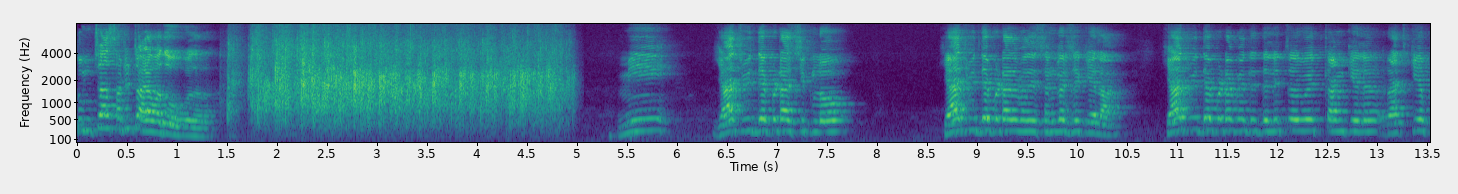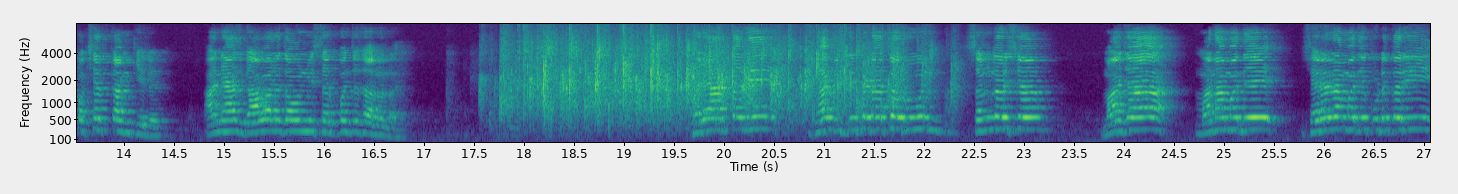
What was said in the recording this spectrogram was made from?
तुमच्यासाठी टाळ्या वाजवा जरा. मी याच विद्यापीठात शिकलो याच विद्यापीठामध्ये संघर्ष केला याच विद्यापीठामध्ये दलित चळवळीत काम केलं राजकीय पक्षात काम केलं आणि आज गावाला जाऊन मी सरपंच झालेलो आहे. खऱ्या अर्थाने ह्या विद्यापीठाचा ऋण संघर्ष माझ्या मनामध्ये शरीरामध्ये कुठेतरी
